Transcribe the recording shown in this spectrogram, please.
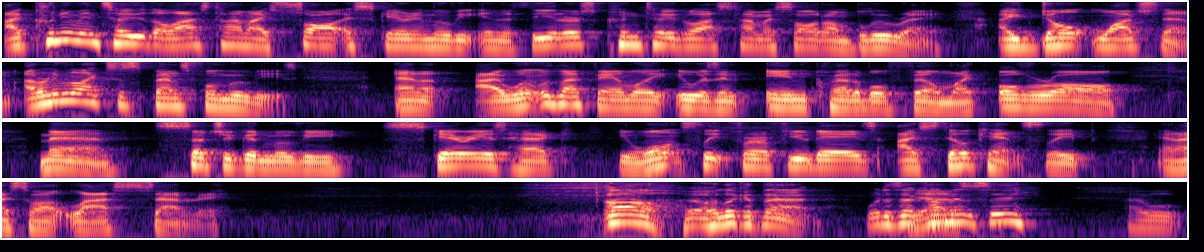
I couldn't even tell you the last time I saw a scary movie in the theaters. Couldn't tell you the last time I saw it on Blu-ray. I don't watch them. I don't even like suspenseful movies. And I went with my family. It was an incredible film. Like overall, man, such a good movie. Scary as heck. You won't sleep for a few days. I still can't sleep. And I saw it last Saturday. Oh, oh, look at that. What does that Yes. comment say? I will.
